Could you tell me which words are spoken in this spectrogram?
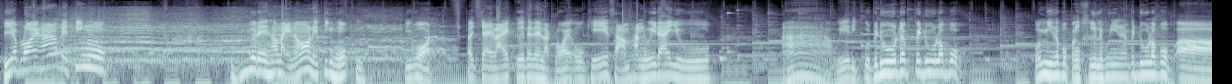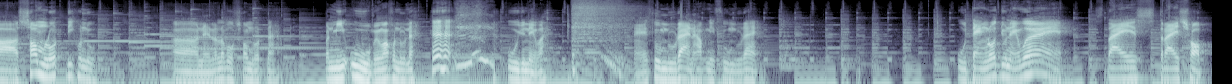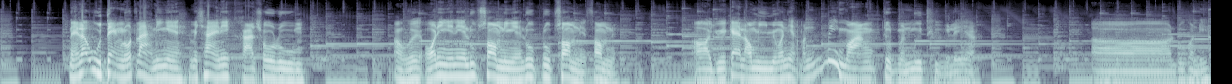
เรียบร้อยครับเรตติ้งหกเพื่อได้เท่าไหร่เนาะเรตติ้งหกรีวอร์ดถ้าใจร้ายเกินถ้าได้หลักร้อยโอเคสามพันเฮ้ยได้อยู่อ่าเวดีกูดไปดูไปดูระบบ โอ้ยมีระบบกลางคืนเลยพวกนี้นะ ไปดูระบบอ่าซ่อมรถดิคนดูเอ่อไหนนะระบบซ่อมรถนะ มันมีอู่ไหมวะคนดูนะ อู่อยู่ไหนวะ ไหนซูมดูได้นะครับนี่ซูมดูได้ อู่แต่งรถอยู่ไหนเว้ยสไตล์สไตล์ช็อปไหนแล้วอู่แต่งรถล่ะนี่ไงไม่ใช่นี่คาร์โชว์รูมเอาเฮ้ยอ๋อนี่ไงนี่รูปซ่อมนี่ไงรูปรูปซ่อมเนี่ยซ่อมเนี่ยอ่าอยู่ใกล้ๆเรามีไหมวะเนี่ยมันไม่วางจุดเหมือนมือถือเลยอะ เอ่อดูก่อนดิ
